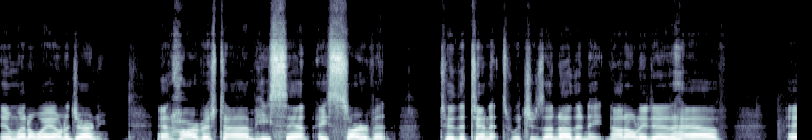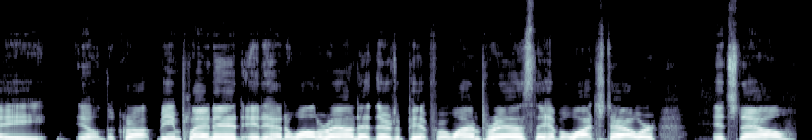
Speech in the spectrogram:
and went away on a journey. At harvest time, he sent a servant to the tenants, which is another neat. Not only did it have a you know the crop being planted it had a wall around it there's a pit for a wine press they have a watchtower. It's now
